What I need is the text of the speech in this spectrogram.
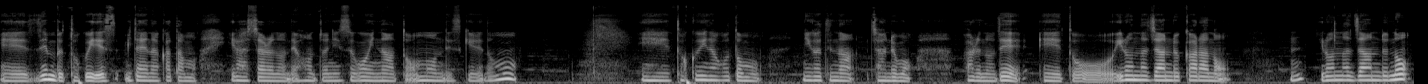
えー、全部得意ですみたいな方もいらっしゃるので本当にすごいなと思うんですけれども、えー、得意なことも苦手なジャンルもあるので、えーと、いろんなジャンルからのん？いろんなジャンルの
